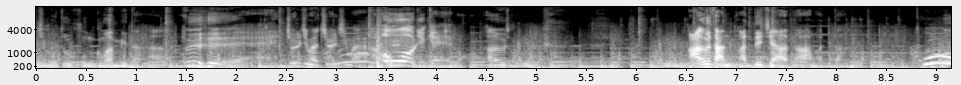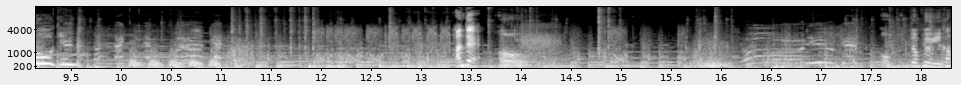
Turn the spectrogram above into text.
저도 궁금합니다. 으흐 쫄지마 쫄지마. 오 어리게 아우 아 여기서 안, 안 되지 아, 아 맞다. 오겐 안돼! 어 어, 뿅뿅이가?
